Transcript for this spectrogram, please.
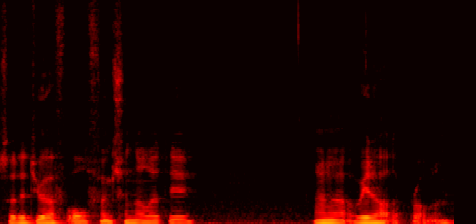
so that you have all functionality uh, without a problem.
